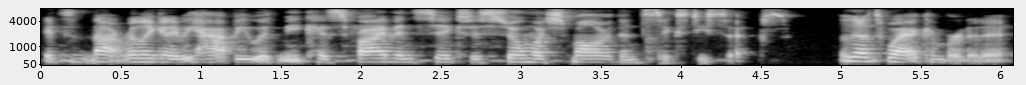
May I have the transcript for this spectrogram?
It's not really going to be happy with me because 5 and 6 is so much smaller than 66. So that's why I converted it.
